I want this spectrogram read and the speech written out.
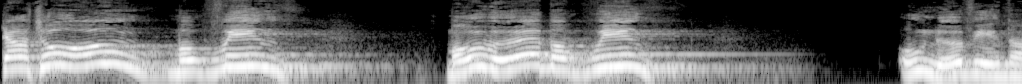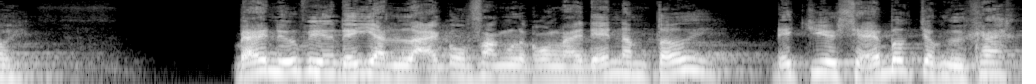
Cho thuốc uống một viên. Mỗi bữa một viên uống nửa viên thôi. Bé nửa viên để dành lại còn phần là còn lại để năm tới, để chia sẻ bớt cho người khác.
